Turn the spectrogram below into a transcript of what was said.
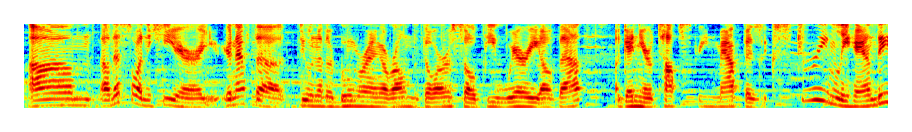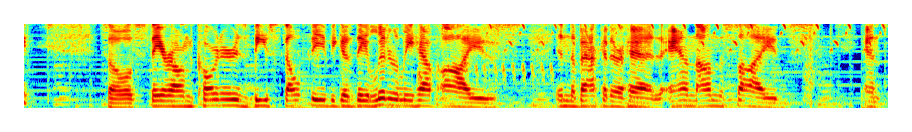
Um, now this one here, you're gonna have to do another boomerang around the door, so be wary of that. Again, your top screen map is extremely handy. So stay around corners, be stealthy, because they literally have eyes in the back of their head, and on the sides, and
